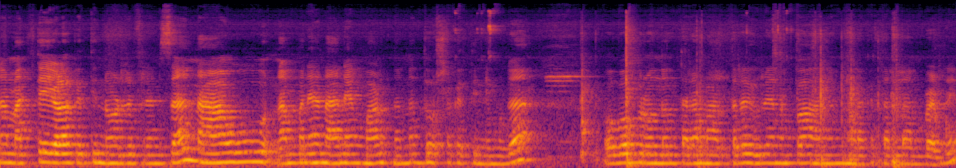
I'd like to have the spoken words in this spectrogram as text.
ನಮ್ಮ ಅತ್ತೆ ಹೇಳಕತ್ತೀನಿ ನೋಡ್ರಿ ಫ್ರೆಂಡ್ಸ ನಾವು ನಮ್ಮ ಮನ್ಯಾಗ ನಾನು ಹೆಂಗೆ ಮಾಡ್ತೀನಿ ತೋರ್ಸಕತ್ತೀನಿ ನಿಮ್ಗೆ. ಒಬ್ಬೊಬ್ರು ಒಂದೊಂದು ಥರ ಮಾಡ್ತಾರೆ. ಇವ್ರೇನಪ್ಪ ಹೆಂಗೆ ಮಾಡಕತ್ತಾರಲ್ಲ ಅನ್ಬೇಡ್ರಿ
